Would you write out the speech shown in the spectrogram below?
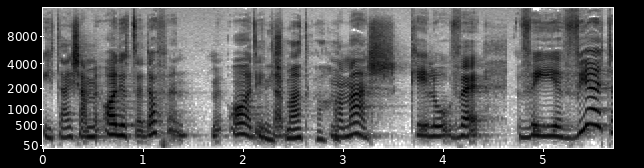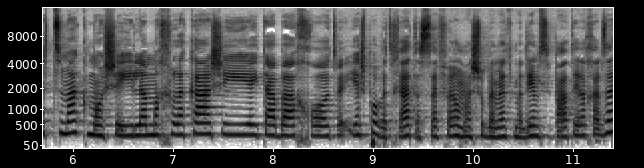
הייתה אישה מאוד יוצאת דופן, מאוד. היא נשמעת ככה. ממש, כאילו, ו... והיא הביאה את עצמה כמו שהיא למחלקה שהיא הייתה באחות, ויש פה בתחילת הספר משהו באמת מדהים, סיפרתי לך על זה,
